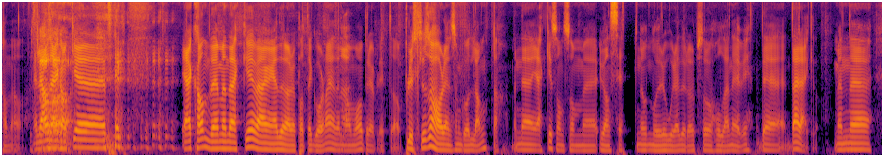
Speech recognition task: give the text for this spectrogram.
kan jeg, da. Eller altså, jeg kan ikke Jeg kan det, men det er ikke hver gang jeg drar opp at det går, nei. Det- Man må prøve litt. Og plutselig så har du en som går langt, da. Men eh, jeg er ikke sånn som uh, uansett når og hvor jeg drar opp, så holder jeg den evig. Det, der er jeg ikke, da. Men eh,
